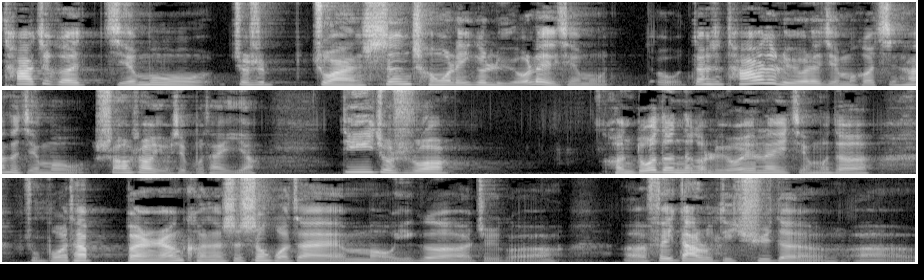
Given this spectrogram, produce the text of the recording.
他这个节目就是转身成为了一个旅游类节目哦，但是他的旅游类节目和其他的节目稍稍有些不太一样。第一就是说，很多的那个旅游类节目的主播，他本人可能是生活在某一个这个呃非大陆地区的呃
